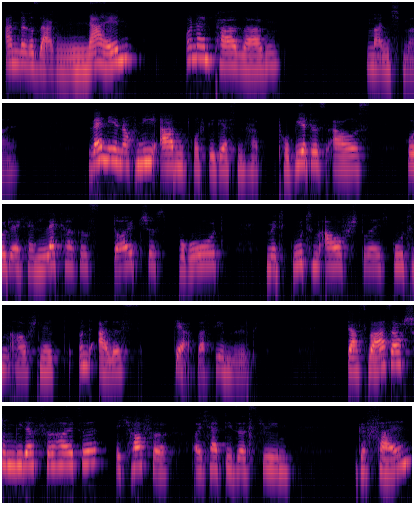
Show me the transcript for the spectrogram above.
andere sagen nein und ein paar sagen manchmal. Wenn ihr noch nie Abendbrot gegessen habt, probiert es aus, holt euch ein leckeres deutsches Brot mit gutem Aufstrich, gutem Aufschnitt und alles, ja, was ihr mögt. Das war's auch schon wieder für heute. Ich hoffe, euch hat dieser Stream gefallen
